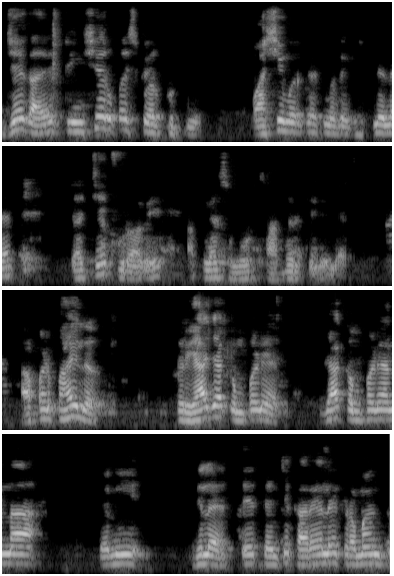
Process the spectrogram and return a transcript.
जे गाळे तीनशे रुपये स्क्वेअर फूटने वाशी मार्केटमध्ये घेतलेले आहेत त्याचे पुरावे आपल्यासमोर सादर केलेले आहेत. आपण पाहिलं तर ह्या ज्या कंपन्या आहेत ज्या कंपन्यांना त्यांनी दिलंय ते त्यांचे कार्यालय क्रमांक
